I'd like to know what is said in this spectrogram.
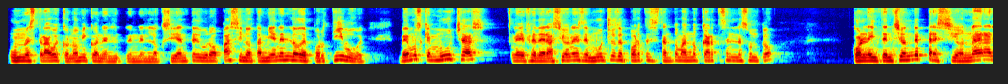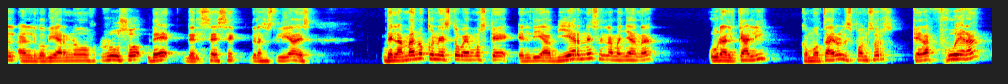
un estrago económico en el, en el occidente de Europa, sino también en lo deportivo. Vemos que muchas eh, federaciones de muchos deportes están tomando cartas en el asunto con la intención de presionar al, gobierno ruso de, del cese de las hostilidades. De la mano con esto vemos que el día viernes en la mañana, Uralcali, como title sponsors, queda fuera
